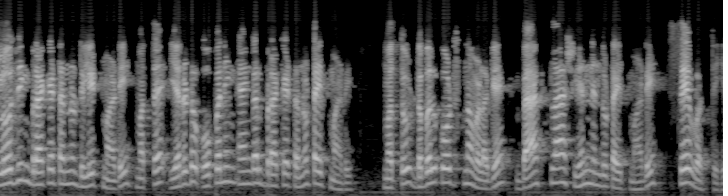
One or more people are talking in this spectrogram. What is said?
ಕ್ಲೋಸಿಂಗ್ ಬ್ರಾಕೆಟ್ ಅನ್ನು ಡಿಲೀಟ್ ಮಾಡಿ ಮತ್ತೆ ಎರಡು ಓಪನಿಂಗ್ ಆಂಗಲ್ ಬ್ರಾಕೆಟ್ ಅನ್ನು ಟೈಪ್ ಮಾಡಿ. ಮತ್ತು ಡಬಲ್ ಕೋಟ್ಸ್ನ ಒಳಗೆ ಬ್ಯಾಕ್ ಸ್ಲ್ಯಾಶ್ ಎನ್ ಎಂದು ಟೈಪ್ ಮಾಡಿ ಸೇವ್ ಒತ್ತಿ.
